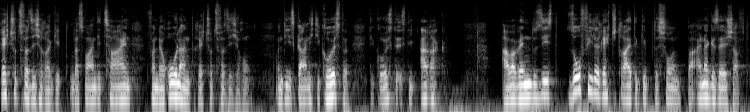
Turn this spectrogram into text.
Rechtsschutzversicherer gibt, und das waren die Zahlen von der Roland Rechtsschutzversicherung, und die ist gar nicht die größte, die größte ist die ARAG. Aber wenn du siehst, so viele Rechtsstreite gibt es schon bei einer Gesellschaft,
